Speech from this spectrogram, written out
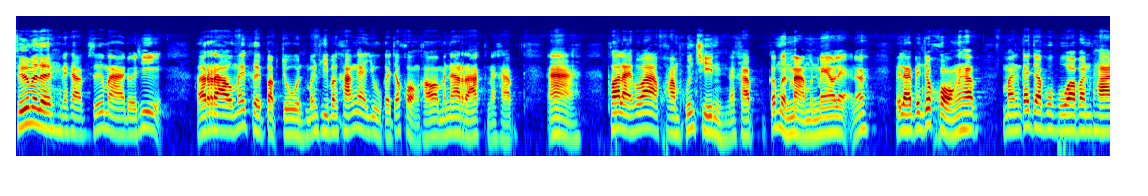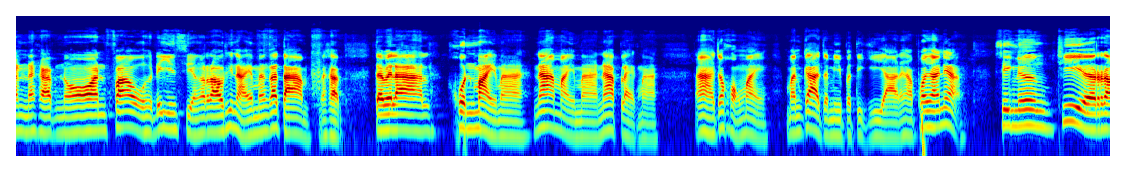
ซื้อมาเลยนะครับ ซื้อมาโดยที่เราไม่เคยปรับจูน บางทีบางครั้งอะอยู่กับเจ้าของเขาอะมันน่ารักนะครับอ่าเพราะอะไรเพราะว่าความคุ้นชินนะครับ ก็เหมือนหมาเหมือนแมวแหละเนาะเวลาเป็นเจ้าของนะครับ มันก็จะพัวๆพันๆนะครับ นอนเฝ้าได้ยินเสียงเราที่ไหนมันก็ตามนะครับ แต่เวลาคนใหม่มาหน้าใหม่มาหน้าแปลกมา อ่าเจ้าของใหม่ มันก็อาจจะมีปฏิกิริยานะครับ เพราะฉะนั้นเนี่ยสิ่งหนึ่งที่เรา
